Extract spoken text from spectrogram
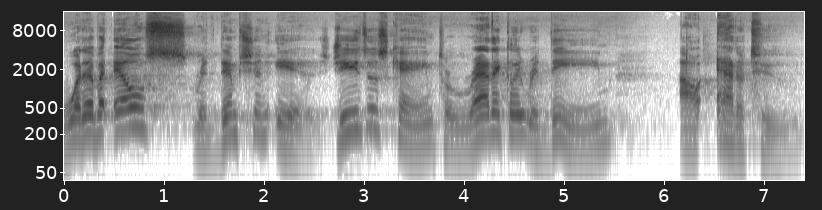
Whatever else redemption is, Jesus came to radically redeem our attitude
